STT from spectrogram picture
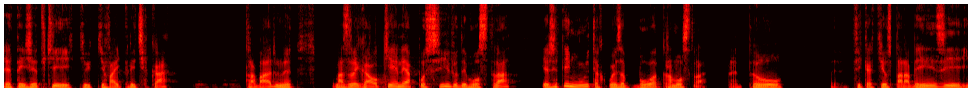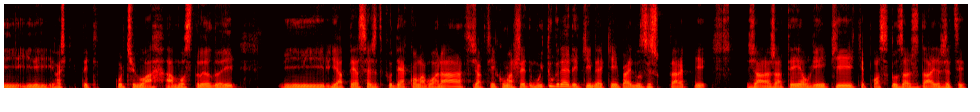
é, tem gente que, que, que, vai criticar o trabalho, né? Mas legal que ele é possível de mostrar e a gente tem muita coisa boa para mostrar. Né? Então, fica aqui os parabéns e, e, e, eu acho que tem que continuar mostrando aí. E, e, até se a gente puder colaborar, já fica uma rede muito grande aqui, né? Quem vai nos escutar aqui já, já tem alguém que, que possa nos ajudar e a gente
